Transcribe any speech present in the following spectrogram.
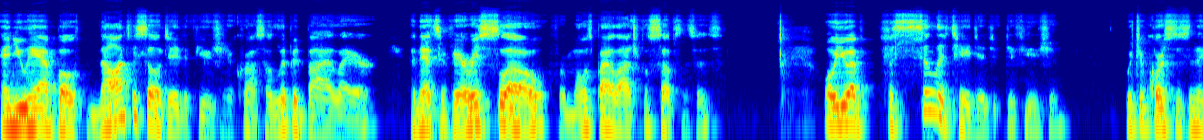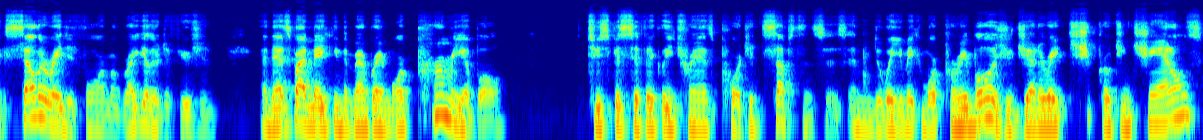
And you have both non facilitated diffusion across a lipid bilayer, and that's very slow for most biological substances. Or you have facilitated diffusion, which of course is an accelerated form of regular diffusion, and that's by making the membrane more permeable to specifically transported substances. And the way you make it more permeable is you generate protein channels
